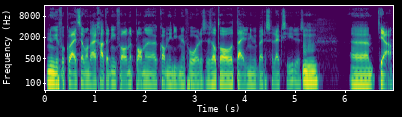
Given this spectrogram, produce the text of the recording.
nu in kwijt zijn. Want hij gaat er in ieder geval in de plannen kwam hij niet meer voor. Dus hij zat al tijden niet meer bij de selectie. Dus Mhm. Eh, ja,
